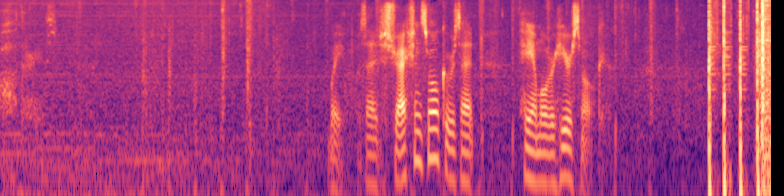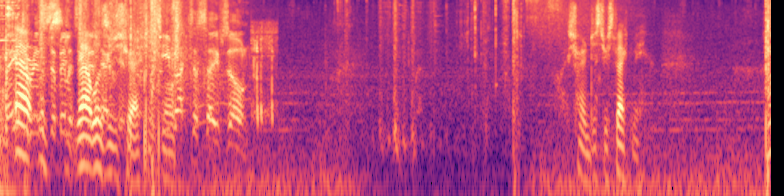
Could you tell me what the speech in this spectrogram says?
Oh, there he is. Wait, was that a distraction smoke or was that, hey, I'm over here smoke? That was- that was a distraction smoke. Evac to safe zone. He's trying to disrespect me.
